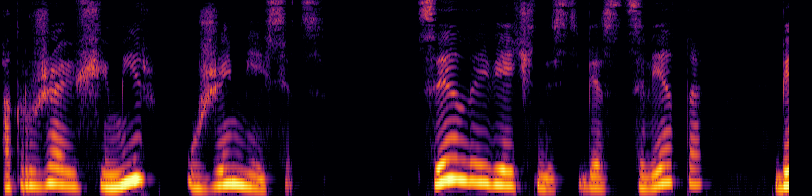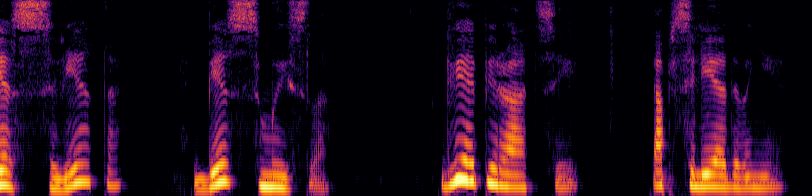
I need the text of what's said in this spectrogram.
окружающий мир уже месяц. Целая вечность без цвета, без света, без смысла. Две операции, обследование,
